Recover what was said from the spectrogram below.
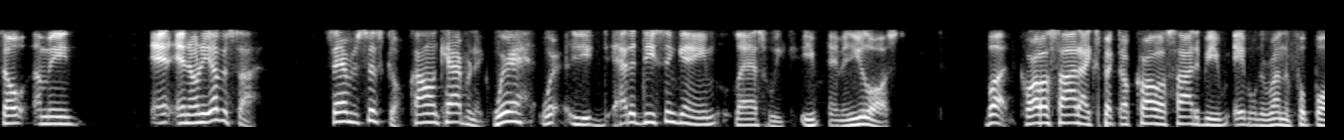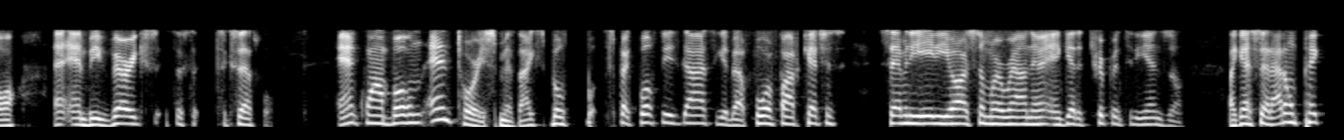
so I mean, and, and on the other side, San Francisco, Colin Kaepernick, where where you had a decent game last week, I mean you lost, but Carlos Hyde, I expect Carlos Hyde to be able to run the football and, be very su- successful. Anquan Boldin and Torrey Smith, I expect both, expect both these guys to get about four or five catches, 70, 80 yards somewhere around there, and get a trip into the end zone. Like I said, I don't pick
